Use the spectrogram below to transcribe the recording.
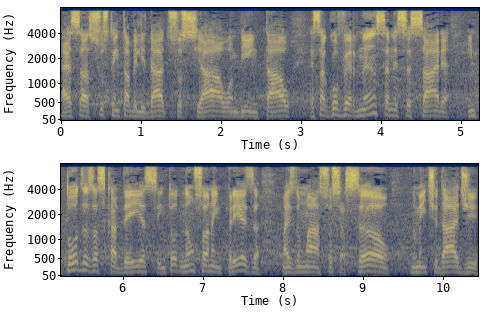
a essa sustentabilidade social, ambiental, essa governança necessária em todas as cadeias, não só na empresa, mas numa associação, numa entidade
